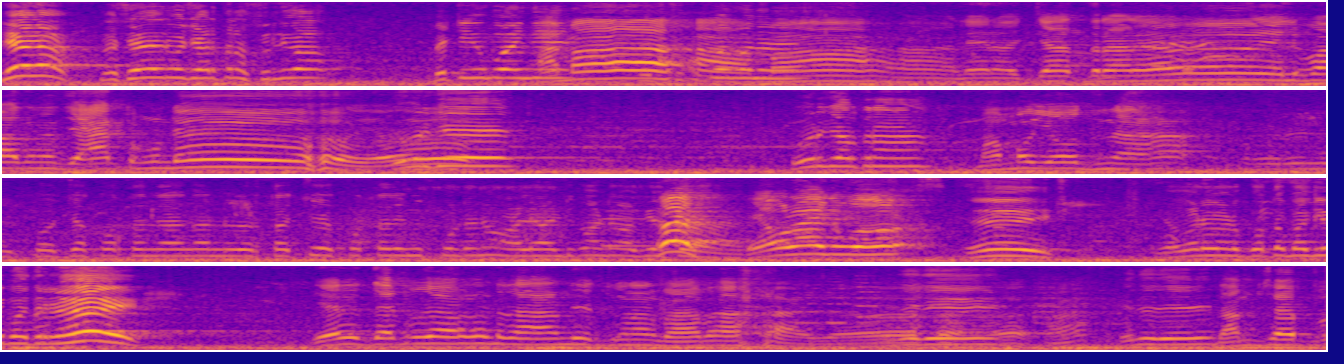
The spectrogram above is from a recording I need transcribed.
లేదా నా సేన రోజు ఆడుతున్నా సుల్లిగా బెట్టింగ్ పోయింది నేను వచ్చేస్తున్నాను వెళ్ళిపోతున్నా జాగ్రత్తగా ఉండు ఎవరికి ఎవరికి చెప్తున్నా? మా అమ్మకి చదువుతున్నా కొద్దిగా కొత్త నువ్వు టచ్ కొత్తది వాళ్ళు అంటుకుంటే ఎవరా నువ్వు? ఏయ్ ఎవడో వాడు కొత్త రే ఏదో కావాలంటే దాని తెచ్చుకున్నాను బాబా ఏది? ఏంది థమ్స్అప్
